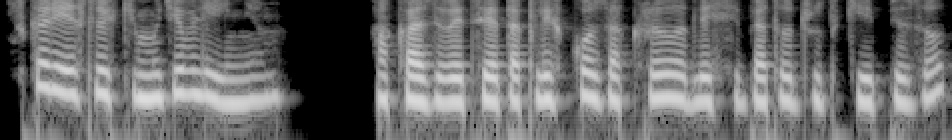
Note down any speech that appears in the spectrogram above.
Скорее, с легким удивлением. Оказывается, я так легко закрыла для себя тот жуткий эпизод.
